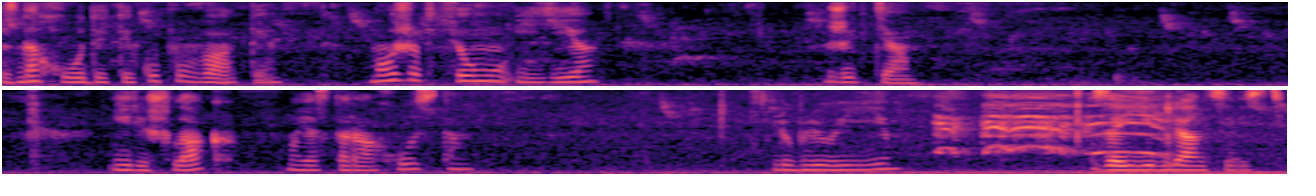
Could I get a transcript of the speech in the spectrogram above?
знаходити, купувати. Може, в цьому і є життя. Ірі Шлак, моя стара хоста. Люблю її за її глянцевість.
